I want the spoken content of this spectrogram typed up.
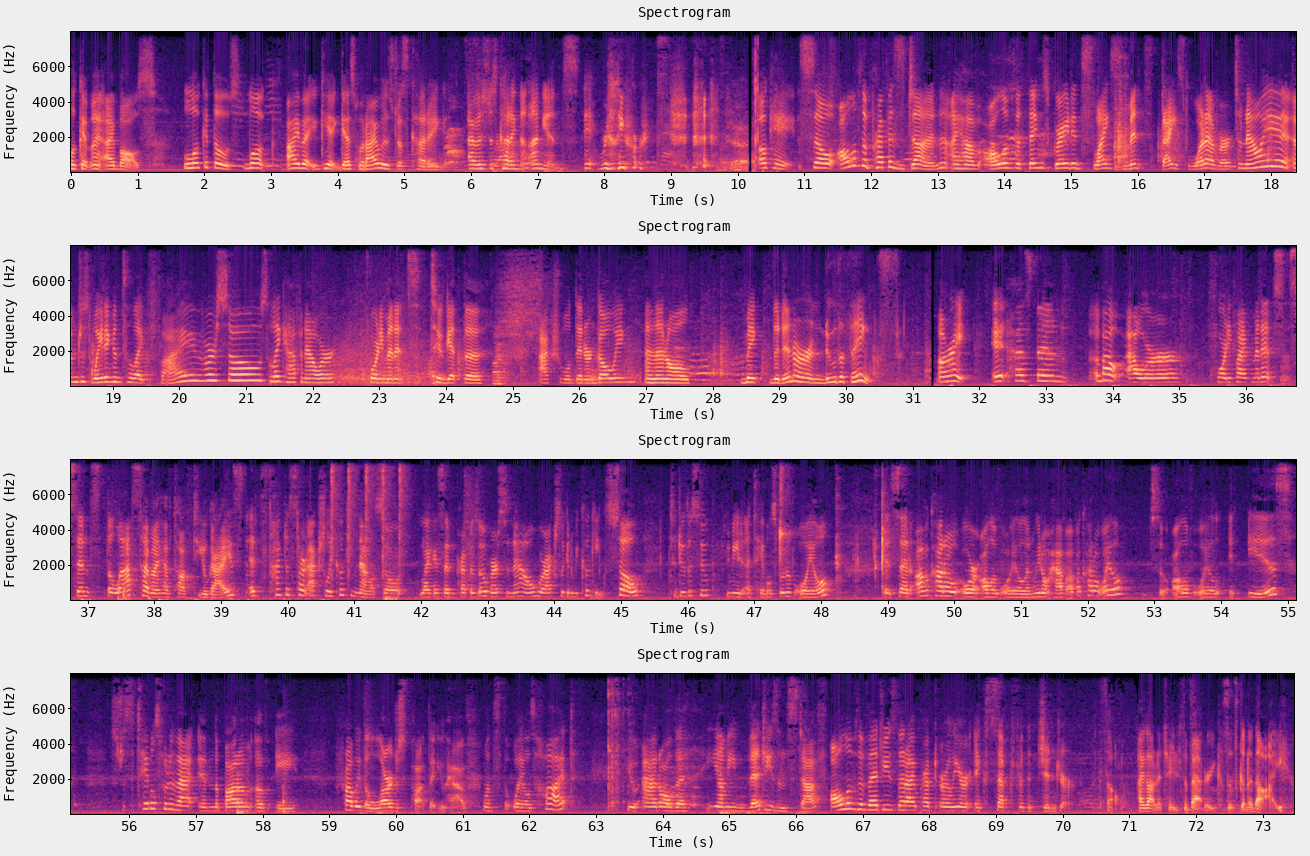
Look at my eyeballs. Look at those. Look. I bet you can't guess what I was just cutting. I was just cutting the onions. It really hurts. okay, so all of the prep is done. I have all of the things grated, sliced, minced, diced, whatever. So now I am just waiting until like five or so. So like half an hour, 40 minutes to get the actual dinner going and then I'll make the dinner and do the things. All right, it has been about hour 45 minutes since the last time I have talked to you guys. It's time to start actually cooking now. So like I said, prep is over. So now we're actually gonna be cooking. So to do the soup, you need a tablespoon of oil. It said avocado or olive oil and we don't have avocado oil. So olive oil it is. It's just a tablespoon of that in the bottom of a, probably the largest pot that you have. Once the oil's hot, you add all the yummy veggies and stuff. All of the veggies that I prepped earlier except for the ginger. So I gotta change the battery because it's gonna die.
